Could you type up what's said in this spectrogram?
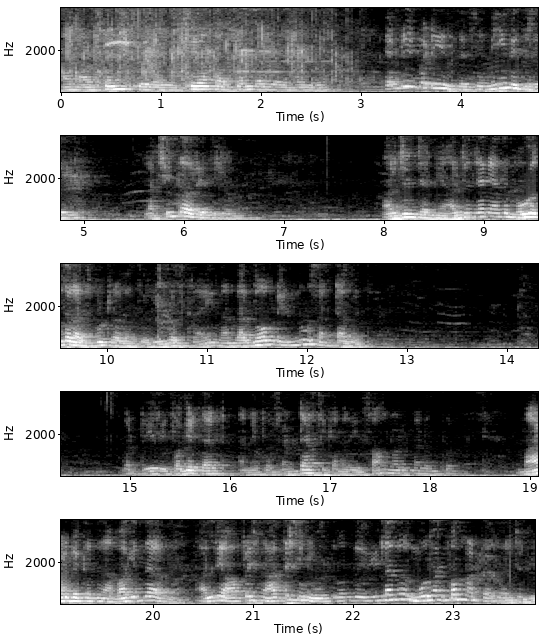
ಆ್ಯಂಡ್ ಅವ್ರ ಫ್ರೆಂಡ್ಸ್ ಶ್ರೀವಂತ್ ಅವ್ರ ಫ್ರೆಂಡ್ ನೋಡಿದ್ರು ಎವ್ರಿಬಡಿ ಇಸ್ ಸೊ ನೀವಿದ್ರಿ ರಕ್ಷಿತಾ ಅವರಿದ್ರು ಅರ್ಜುನ್ ಜನ್ಯ ಅರ್ಜುನ್ ಜನ್ಯ ಅಂದರೆ ಮಗು ಥರ ಹಚ್ಬಿಟ್ರು ಅವತ್ತು. ಈ ವಾಸ್ ಕ್ರೈಂಗ್ ನನಗೆ ಅದು ನೋಡ್ಬಿಟ್ಟು ಇನ್ನೂ ಸಂಕಟ ಆಗೋಯ್ತು. But really forget that and it was fantastic ಆಮೇಲೆ ಈ ಸಾಂಗ್ ನೋಡಿದ್ಮೇಲಂತೂ ಮಾಡಬೇಕಂತ ಅವಾಗಿಂದ ಅಲ್ಲಿ ಆಪ್ರೇಷನ್ ಆದ ತಕ್ಷಣ ಒಂದು ಒಂದು ಇಲ್ಲಾಂದ್ರೆ ಒಂದು ಮೂರ್ನಾಲ್ಕು ಫೋನ್ ಮಾಡ್ತಾ ಇದ್ದೆ ಅರ್ಜುನ್ಗೆ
